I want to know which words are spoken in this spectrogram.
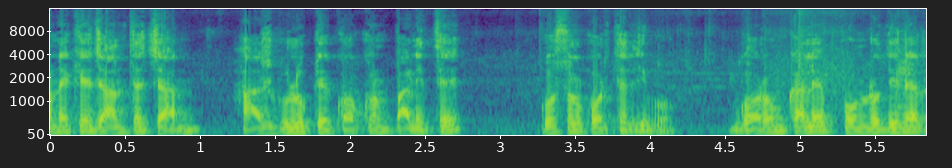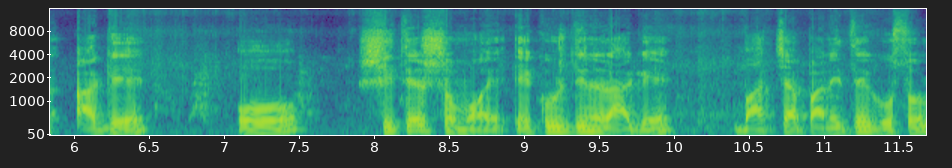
অনেকে জানতে চান হাঁসগুলোকে কখন পানিতে গোসল করতে দিব। গরমকালে পনেরো দিনের আগে ও শীতের সময় একুশ দিনের আগে বাচ্চা পানিতে গোসল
